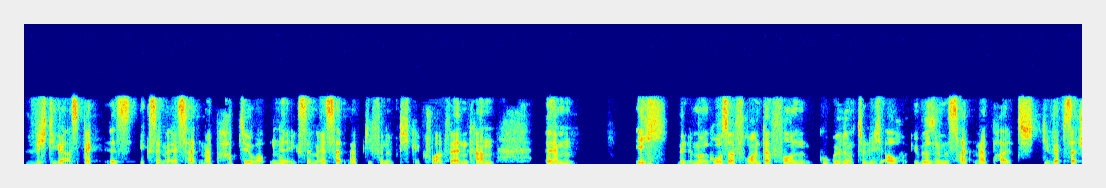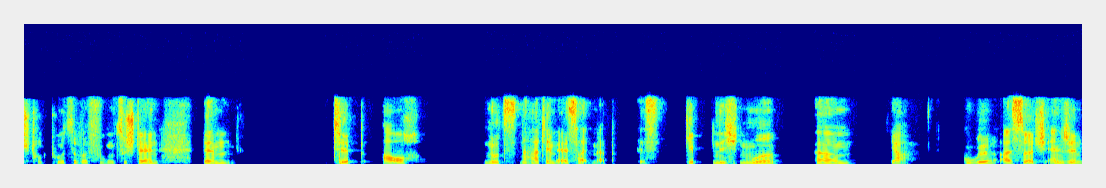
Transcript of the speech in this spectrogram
wichtiger Aspekt ist, XML-Sitemap. Habt ihr überhaupt eine XML-Sitemap, die vernünftig gecrawlt werden kann? Ähm, ich bin immer ein großer Freund davon, Google natürlich auch über so eine Sitemap halt die Website-Struktur zur Verfügung zu stellen. Ähm, Tipp auch, nutzt eine HTML-Sitemap. Es gibt nicht nur ähm, Google als Search Engine,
